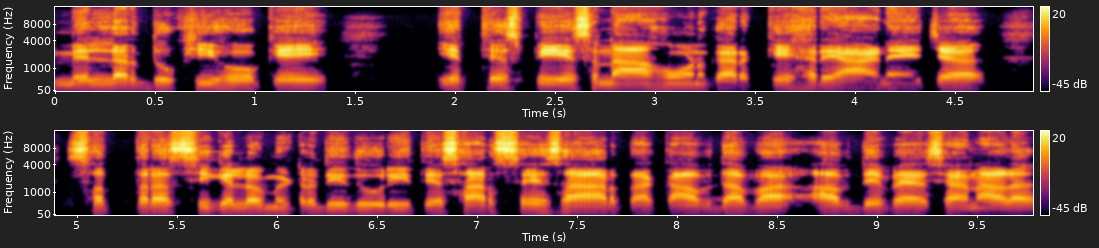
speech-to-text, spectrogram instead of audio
ਮਿਲਰ ਦੁਖੀ ਹੋ ਕੇ ਇੱਥੇ ਸਪੇਸ ਨਾ ਹੋਣ ਕਰਕੇ ਹਰਿਆਣੇ 'ਚ 70-80 ਕਿਲੋਮੀਟਰ ਦੀ ਦੂਰੀ ਤੇ ਸਰਸੇ ਹਜ਼ਾਰ ਤੱਕ ਆਪਦਾ ਭਾ- ਆਪਦੇ ਪੈਸਿਆਂ ਨਾਲ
